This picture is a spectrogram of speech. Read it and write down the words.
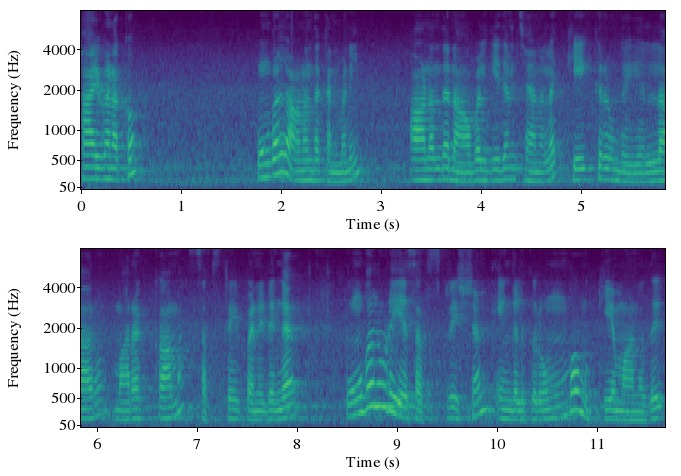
ஹாய் வணக்கம். உங்கள் ஆனந்த கண்மணி. ஆனந்த நாவல் கீதம் சேனலை கேட்குறவங்க எல்லாரும் மறக்காமல் சப்ஸ்கிரைப் பண்ணிடுங்க. உங்களுடைய சப்ஸ்கிரிப்ஷன் எங்களுக்கு ரொம்ப முக்கியமானது.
